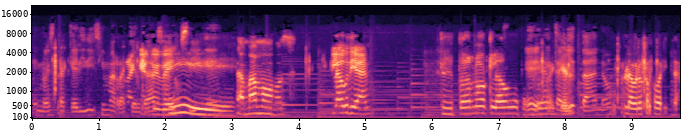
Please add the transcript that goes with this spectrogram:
en nuestra queridísima Raquel, Raquel Garza sí, amamos. Y Claudia, Cayetano, Claudia eh, también. Cayetano, La bruja favorita.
